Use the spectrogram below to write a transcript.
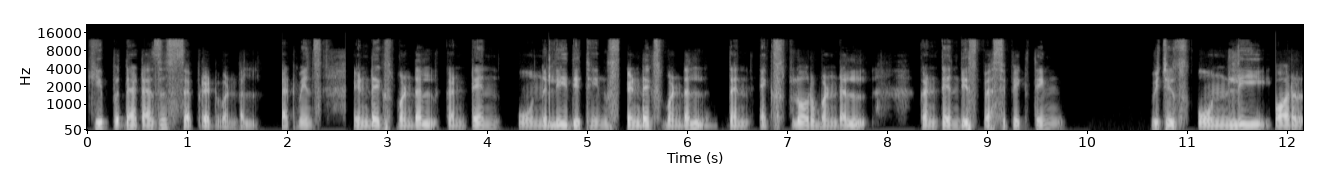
keep that as a separate bundle. That means index bundle contain only the things index bundle, then explore bundle contain the specific thing which is only for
